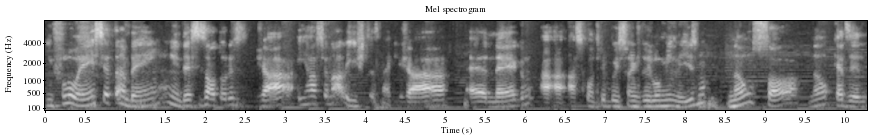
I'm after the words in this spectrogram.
influência também desses autores já irracionalistas, né, que já é, negam a, a, as contribuições do iluminismo, não só, não, quer dizer,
